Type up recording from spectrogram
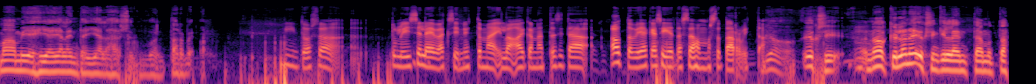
maamiehiä ja lentäjiä lähdössä, kun vaan tarve on. Niin tuossa tuli selväksi nyt tämän illan aikana, että sitä auttavia käsiä tässä hommassa tarvitaan. Joo, yksi, no kyllä ne yksinkin lentää, mutta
